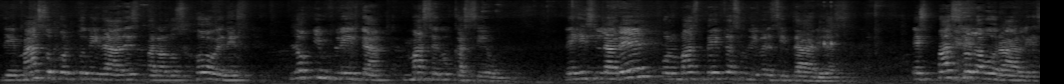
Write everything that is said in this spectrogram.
de más oportunidades para los jóvenes, lo que implica más educación. Legislaré por más becas universitarias, espacios laborales,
